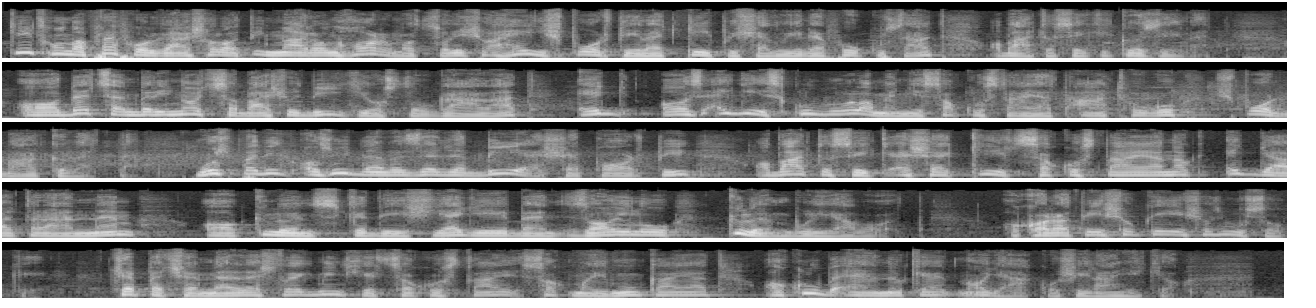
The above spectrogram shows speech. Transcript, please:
Két hónap reforgás alatt immáron harmadszor is a helyi sportélet képviselőire fókuszált a bátaszéki közélet. A decemberi nagyszabású díjkiosztó gálát egy az egész klub valamennyi szakosztályát átfogó sportbál követte. Most pedig az úgynevezett BSE parti a Bátaszék esek két szakosztályának egyáltalán nem a különcködés jegyében zajló külön bulia volt. A karatésoké és az úszóké. Csepecsen mellesleg mindkét szakosztály szakmai munkáját a klub elnöke Nagy Ákos irányítja.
